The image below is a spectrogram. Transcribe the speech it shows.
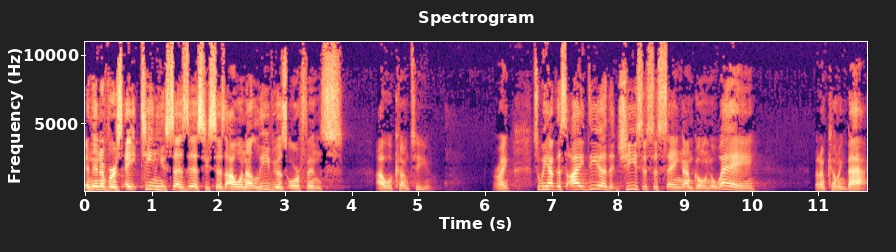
And then in verse 18, he says this He says, I will not leave you as orphans, I will come to you. Right? So we have this idea that Jesus is saying, I'm going away but I'm coming back.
